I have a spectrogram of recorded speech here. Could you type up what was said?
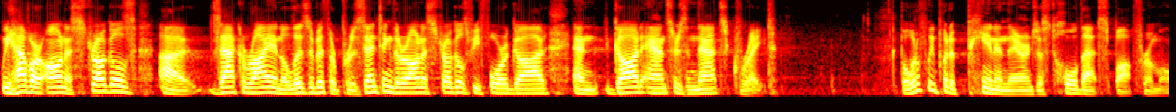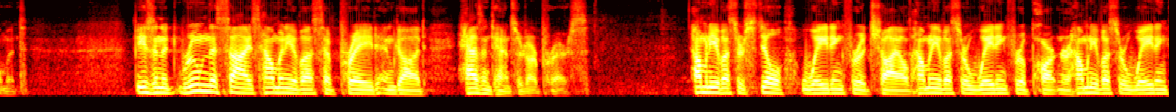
We have our honest struggles. Uh, Zechariah and Elizabeth are presenting their honest struggles before God, and God answers, and that's great. But what if we put a pin in there and just hold that spot for a moment? Because in a room this size, how many of us have prayed and God hasn't answered our prayers? How many of us are still waiting for a child? How many of us are waiting for a partner? How many of us are waiting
